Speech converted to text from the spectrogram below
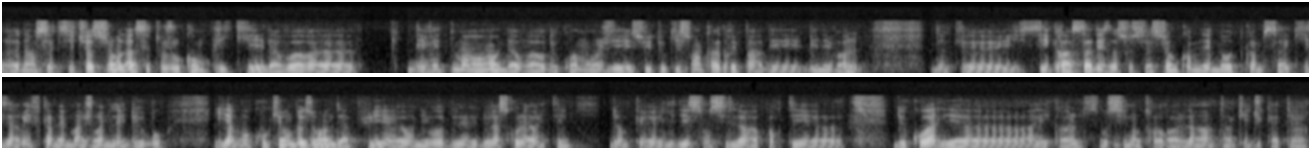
dans cette situation-là, c'est toujours compliqué d'avoir des vêtements, d'avoir de quoi manger, surtout qu'ils sont encadrés par des bénévoles. Donc, euh, c'est grâce à des associations comme les nôtres, comme ça, qu'ils arrivent quand même à joindre les deux bouts. Il y a beaucoup qui ont besoin d'appui euh, au niveau de, de la scolarité. Donc, euh, l'idée, c'est aussi de leur apporter euh, de quoi aller euh, à l'école. C'est aussi notre rôle hein, en tant qu'éducateur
